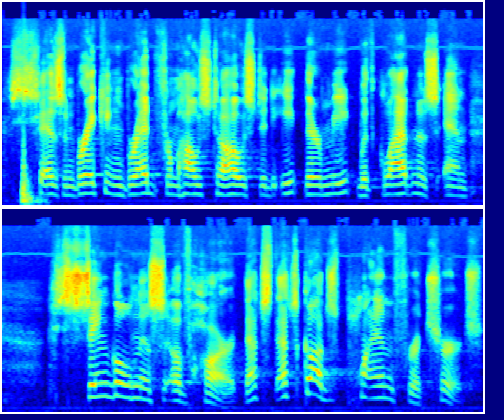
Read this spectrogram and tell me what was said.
It says, and breaking bread from house to house, did eat their meat with gladness and singleness of heart. That's, that's God's plan for a church.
